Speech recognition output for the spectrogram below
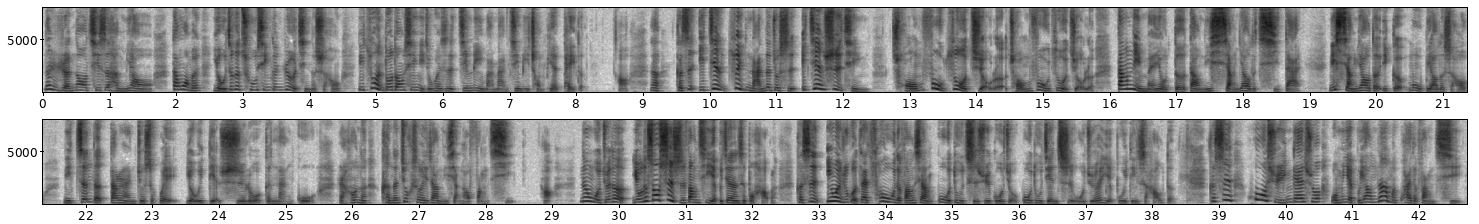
那人哦，其实很妙哦。当我们有这个初心跟热情的时候，你做很多东西，你就会是精力满满、精力充沛配的。好，那可是一件最难的就是一件事情重复做久了，重复做久了，当你没有得到你想要的期待、你想要的一个目标的时候。你真的当然就是会有一点失落跟难过，然后呢，可能就是会让你想要放弃。好，那我觉得有的时候适时放弃也不见得是不好了。可是因为如果在错误的方向过度持续过久、过度坚持，我觉得也不一定是好的。可是或许应该说，我们也不要那么快的放弃，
